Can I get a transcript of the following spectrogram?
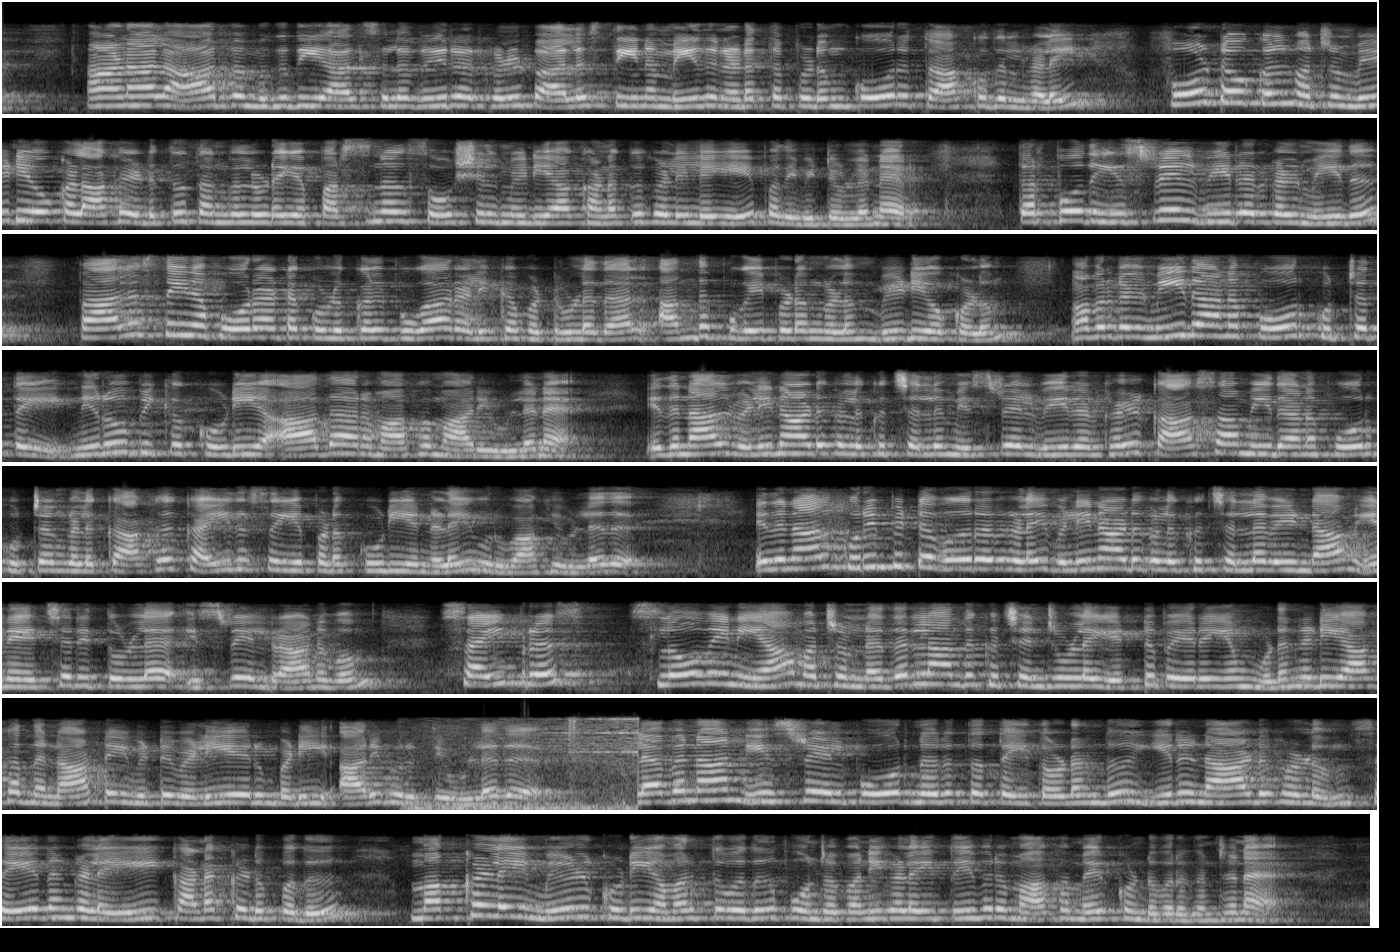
ஆனால் ஆர்வ மிகுதியால் சில வீரர்கள் பாலஸ்தீனம் மீது நடத்தப்படும் கோர தாக்குதல்களை போட்டோக்கள் மற்றும் வீடியோக்களாக எடுத்து தங்களுடைய பர்சனல் சோஷியல் மீடியா கணக்குகளிலேயே பதிவிட்டுள்ளனர். தற்போது இஸ்ரேல் வீரர்கள் மீது பாலஸ்தீன போராட்டக் குழுக்கள் புகார் அளிக்கப்பட்டுள்ளதால் அந்த புகைப்படங்களும் வீடியோக்களும் அவர்கள் மீதான போர் குற்றத்தை நிரூபிக்கக்கூடிய ஆதாரமாக மாறியுள்ளன. இதனால் வெளிநாடுகளுக்கு செல்லும் இஸ்ரேல் வீரர்கள் காசா மீதான போர் குற்றங்களுக்காக கைது செய்யப்படக்கூடிய நிலை உருவாகியுள்ளது. இதனால் குறிப்பிட்ட வீரர்களை வெளிநாடுகளுக்கு செல்ல வேண்டாம் என எச்சரித்துள்ள இஸ்ரேல் ராணுவம் சைப்ரஸ் ஸ்லோவேனியா மற்றும் நெதர்லாந்துக்கு சென்றுள்ள எட்டு பேரையும் உடனடியாக அந்த நாட்டை விட்டு வெளியேறும்படி அறிவுறுத்தியுள்ளது. லெபனான் இஸ்ரேல் போர் நிறுத்தத்தை தொடர்ந்து இரு நாடுகளும் சேதங்களை கணக்கெடுப்பது மக்களை மீள்குடி அமர்த்துவது போன்ற பணிகளை தீவிரமாக மேற்கொண்டு வருகின்றன.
